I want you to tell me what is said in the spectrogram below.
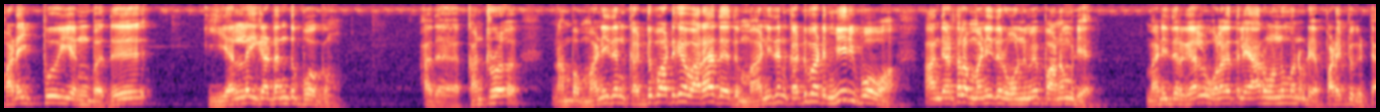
படைப்பு என்பது எல்லை கடந்து போகும். அதை கண்ட்ரோல் நம்ம மனிதன் கட்டுப்பாட்டுக்கே வராது அது. மனிதன் கட்டுப்பாட்டு மீறி போவோம் அந்த இடத்துல மனிதர் ஒன்றுமே பண்ண முடியாது. மனிதர்கள் உலகத்தில் யாரும் ஒன்றும் பண்ண முடியாது. படைப்புக்கிட்ட.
